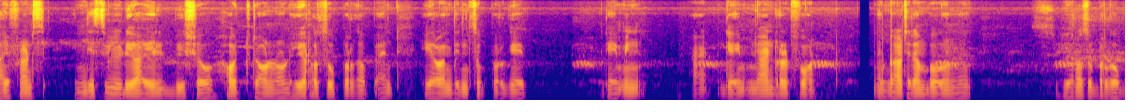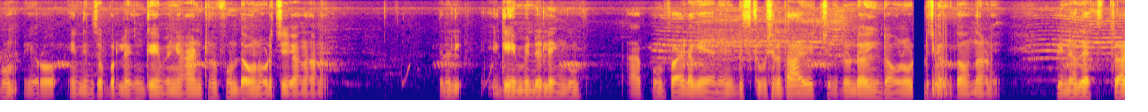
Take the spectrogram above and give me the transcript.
Hi friends, in this video I will be show how to download Hero Super Cup and Hero Indian Super Game game in uh, game in Android phone. ഞാൻ കാണിച്ചു തരാൻ പോകുന്നത് ഹീറോ സൂപ്പർ കപ്പും ഹീറോ ഇന്ത്യൻ സൂപ്പർ ലീഗും ഗെയിമിംഗ് ആൻഡ്രോയിഡ് ഫോൺ ഡൗൺലോഡ് ചെയ്യാവുന്നതാണ്. ഇതിന് ഈ ഗെയിമിന്റെ ലിങ്കും ആപ്പും ഫയലൊക്കെ ഞാൻ ഡിസ്ക്രിപ്ഷന് താഴെ വെച്ചിട്ടുണ്ട്. അതിന് ഡൗൺലോഡ് ചെയ്തെടുക്കാവുന്നതാണ് പിന്നെ അത് എക്സ്ട്രാ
